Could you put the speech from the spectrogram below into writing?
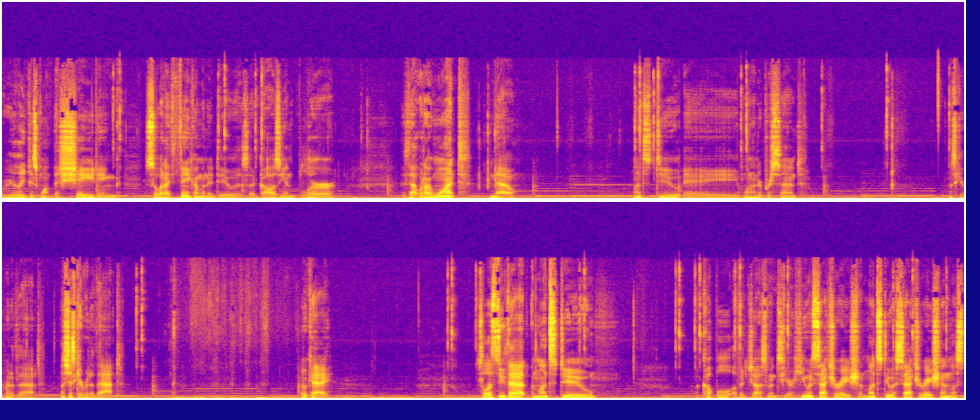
really just want the shading. So what I think I'm gonna do is a Gaussian blur. Is that what I want? No. Let's do a 100%. Let's get rid of that. Let's just get rid of that. Okay. So let's do that, and let's do a couple of adjustments here. Hue and saturation. Let's do a saturation. Let's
